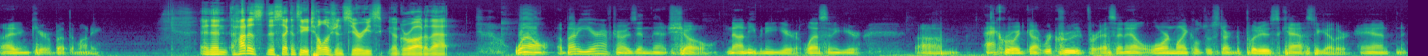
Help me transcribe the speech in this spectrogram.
I didn't care about the money. And then, how does the Second City television series uh, grow out of that? Well, about a year after I was in that show, not even a year, less than a year, um, Aykroyd got recruited for SNL. Lorne Michaels was starting to put his cast together, and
